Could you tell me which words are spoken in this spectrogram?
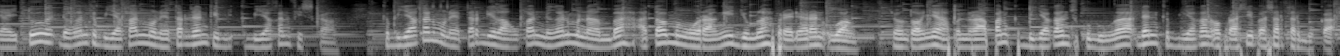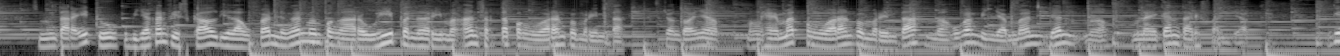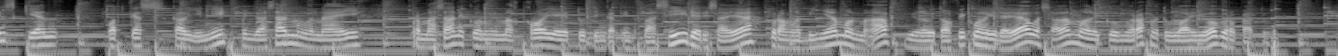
yaitu dengan kebijakan moneter dan kebijakan fiskal. Kebijakan moneter dilakukan dengan menambah atau mengurangi jumlah peredaran uang. Contohnya, penerapan kebijakan suku bunga dan kebijakan operasi pasar terbuka. Sementara itu, kebijakan fiskal dilakukan dengan mempengaruhi penerimaan serta pengeluaran pemerintah. Contohnya, menghemat pengeluaran pemerintah, melakukan pinjaman, dan menaikkan tarif pajak. Mungkin sekian podcast kali ini penjelasan mengenai permasalahan ekonomi makro yaitu tingkat inflasi dari saya. Kurang lebihnya mohon maaf. Bila taufik wal hidayah. Wassalamualaikum warahmatullahi wabarakatuh.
